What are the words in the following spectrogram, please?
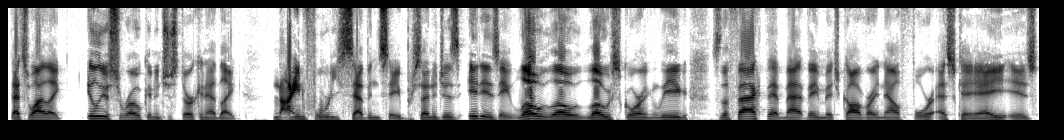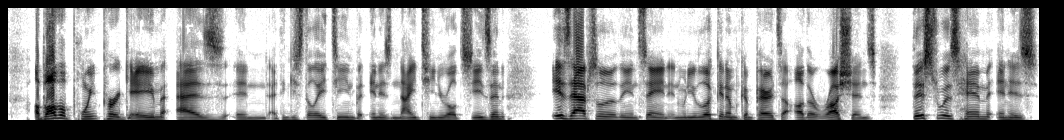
That's why like Ilya Sorokin and Shesterkin had like 947 save percentages. It is a low, low, low scoring league. So the fact that Matvey Michkov right now for SKA is above a point per game as in, I think he's still 18, but in his 19 year old season is absolutely insane. And when you look at him compared to other Russians, this was him in his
